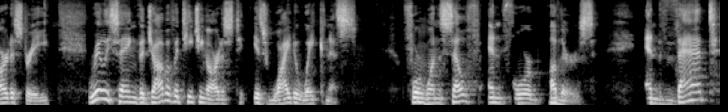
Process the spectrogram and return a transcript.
artistry, really saying the job of a teaching artist is wide awakeness for oneself and for others. And that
